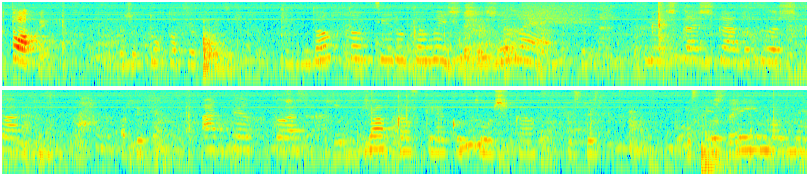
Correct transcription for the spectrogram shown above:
Хто ти? Хто хто в цій рукавичці живе? Мишка шкрабушка. А ти хто? Жабка скрекотушка. Пусти. Пусти мене.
